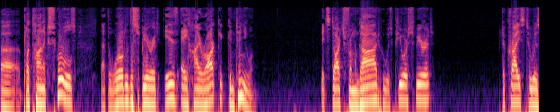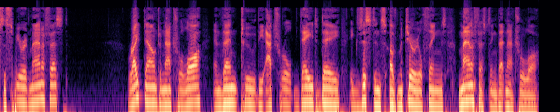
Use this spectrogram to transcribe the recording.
uh, Platonic schools that the world of the spirit is a hierarchic continuum. It starts from God, who is pure spirit, to Christ, who is the spirit manifest, right down to natural law, and then to the actual day-to-day existence of material things manifesting that natural law.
